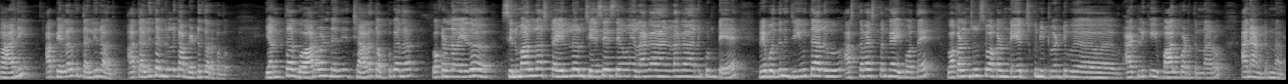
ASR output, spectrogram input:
కానీ ఆ పిల్లలకి తల్లి రాదు. ఆ తల్లిదండ్రులకు ఆ బిడ్డ దొరకదు. ఎంత ఘోరం అండి అది? చాలా తప్పు కదా. ఒకళ్ళు ఏదో సినిమాల్లో స్టైల్లో చేసేసేమో ఇలాగా ఇలాగా అనుకుంటే రేపొద్దున జీవితాలు అస్తవ్యస్తంగా అయిపోతాయి. ఒకళ్ళని చూసి ఒకళ్ళు నేర్చుకునేటువంటి వాటికి పాల్పడుతున్నారు అని అంటున్నారు.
